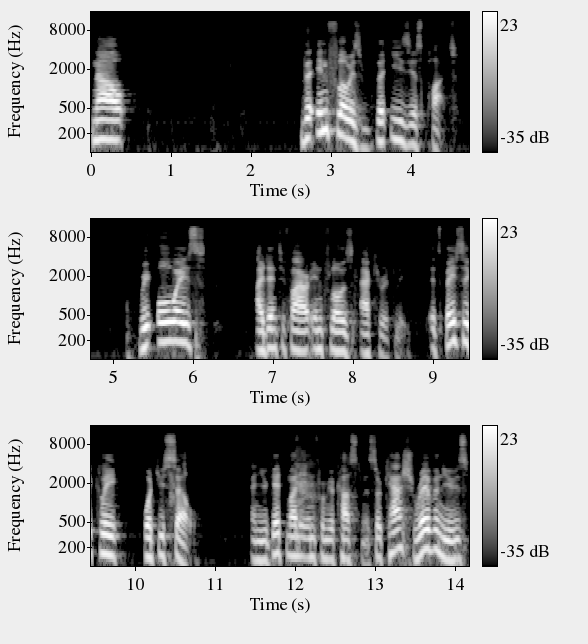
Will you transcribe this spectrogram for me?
Now, the inflow is the easiest part. We always identify our inflows accurately. It's basically what you sell and you get money in from your customers. So cash revenues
